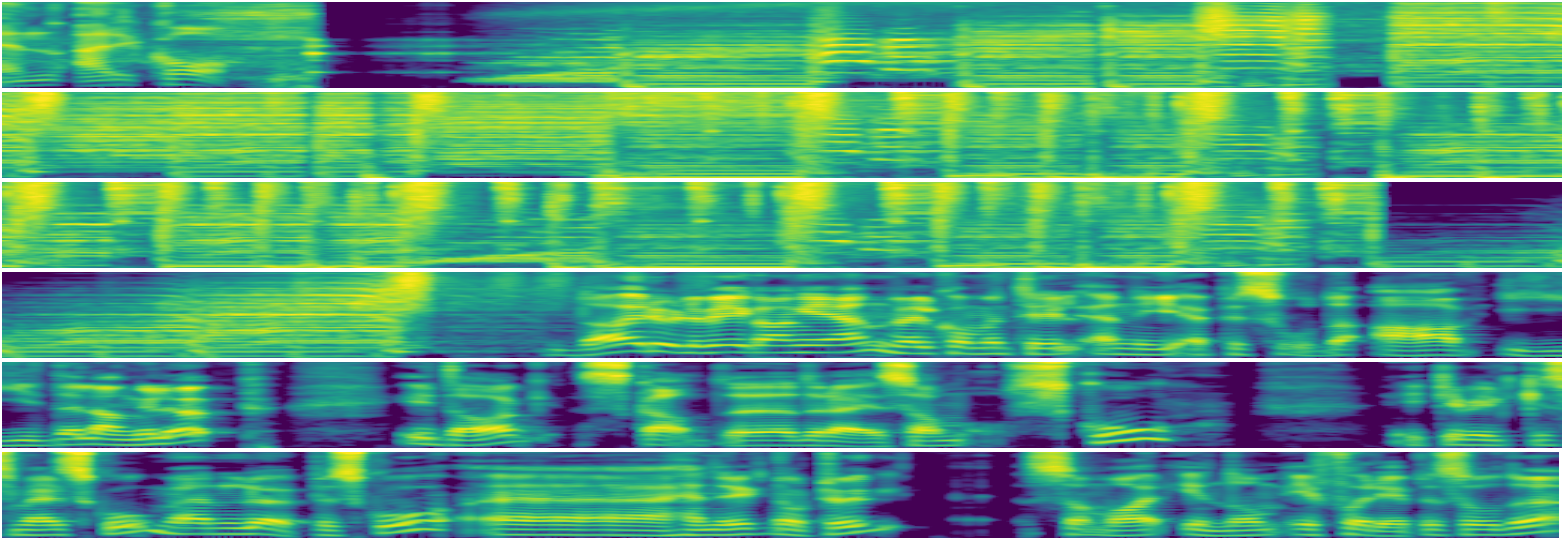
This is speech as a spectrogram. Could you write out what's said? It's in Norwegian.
NRK. Da ruller vi i gang igjen. Velkommen til en ny episode av I det lange løp. I dag skal det dreie seg om sko. Ikke hvilke som helst sko, men løpesko. Eh, Henrik Northug, som var innom i forrige episode,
